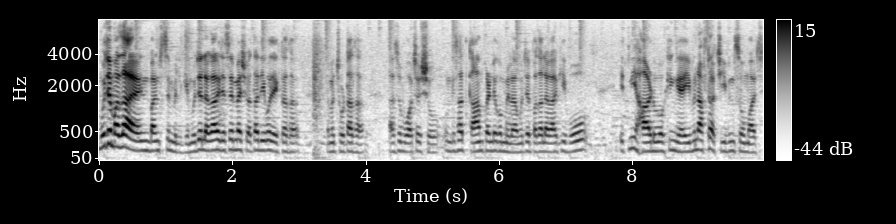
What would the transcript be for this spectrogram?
मुझे मज़ा आया इन बंच से मिलके। मुझे लगा जैसे मैं श्वेता दी को देखता था, जब मैं छोटा था ऐसे वॉच अ शो उनके साथ काम करने को मिला, मुझे पता लगा कि वो इतनी हार्ड वर्किंग है even after achieving so much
